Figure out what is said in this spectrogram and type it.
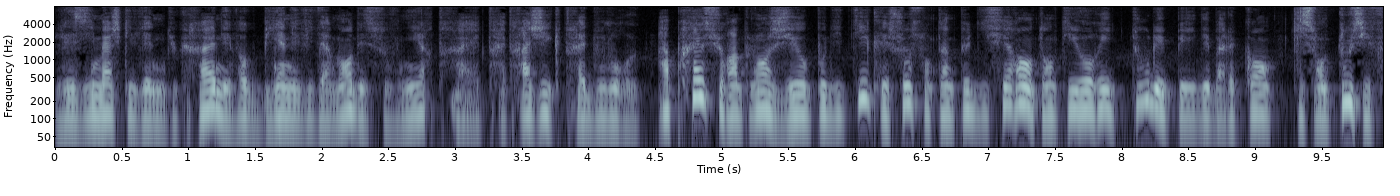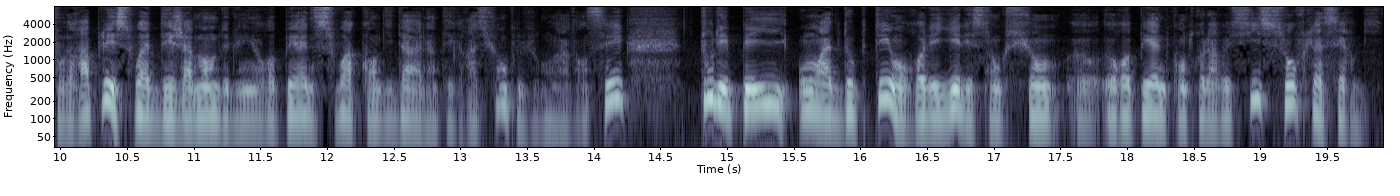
les images qui viennent d'Ukraine évoquent bien évidemment des souvenirs très, très tragiques, très douloureux. Après, sur un plan géopolitique, les choses sont un peu différentes. En théorie, tous les pays des Balkans, qui sont tous, il faut le rappeler, soit déjà membres de l'Union européenne, soit candidats à l'intégration plus ou moins avancée, tous les pays ont adopté, ont relayé les sanctions euh, européennes contre la Russie, sauf la Serbie.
